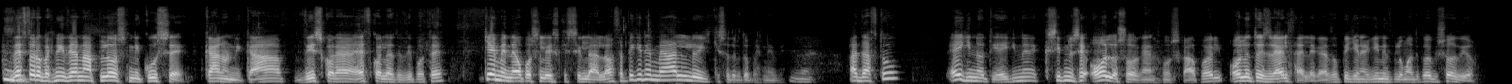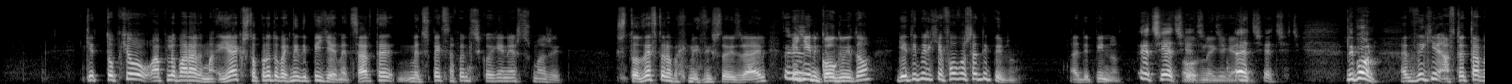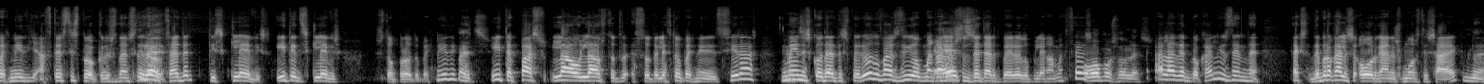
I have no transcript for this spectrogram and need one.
Ναι. Δεύτερο παιχνίδι, αν απλώς νικούσε κανονικά, δύσκολα, εύκολα, οτιδήποτε, και έμενε όπως λέει και εσύ Λαλό, θα πήγαινε με άλλη λογική στο τρίτο παιχνίδι. Ναι. Αντ' αυτού Έγινε ό,τι έγινε, ξύπνησε όλος ο οργανισμός του Χάποελ, όλο το Ισραήλ θα έλεγα. Εδώ πήγε να γίνει διπλωματικό επεισόδιο. Και το πιο απλό παράδειγμα, η ΑΕΚ στο πρώτο παιχνίδι πήγε με τσάρτερ με τους παίκτες να παίρνουν τις οικογένειές τους μαζί. Στο δεύτερο παιχνίδι στο Ισραήλ πήγε incognito γιατί υπήρχε φόβος αντιπίνων. Αντιπίνων. Έτσι, έτσι. Έτσι, έτσι, έτσι, έτσι. Λοιπόν. Ε, αυτέ τα παιχνίδια, αυτές τις προκρίσεις όταν είσαι ναι. outsider, τις κλέβεις. Είτε τις κλέβεις στο πρώτο παιχνίδι. Έτσι. Είτε πας λαού λαού στο, στο τελευταίο παιχνίδι της σειράς, μένεις κοντά της περίοδου, βάζεις δύο μεγάλα στην τέταρτη περίοδο που λέγαμε χθες. Όπως το λες. Αλλά δεν προκαλείς. Δεν, δεν, δεν προκαλείς ο οργανισμός της ΑΕΚ. Ναι.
